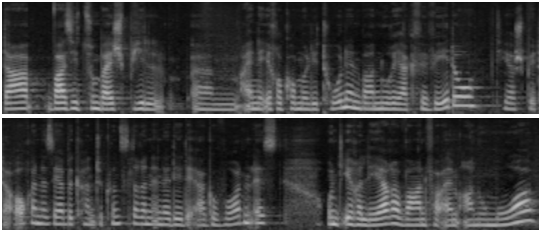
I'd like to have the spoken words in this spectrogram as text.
da war sie zum Beispiel, ähm, eine ihrer Kommilitonen war Nuria Quevedo, die ja später auch eine sehr bekannte Künstlerin in der DDR geworden ist. Und ihre Lehrer waren vor allem Arno Mohr,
